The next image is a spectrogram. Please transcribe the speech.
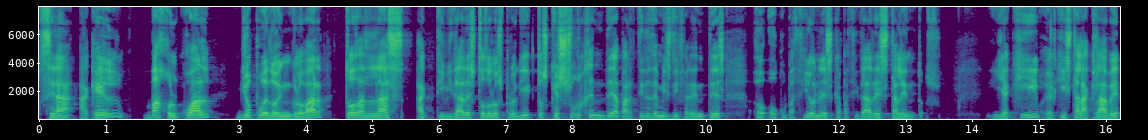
será aquel bajo el cual yo puedo englobar todas las actividades, todos los proyectos que surgen de a partir de mis diferentes ocupaciones, capacidades, talentos. Y aquí, aquí está la clave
